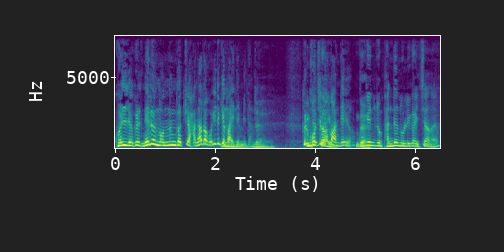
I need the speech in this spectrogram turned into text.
권력을 내려놓는 것 중 하나라고 이렇게 봐야 됩니다. 네. 그걸 김 고집하면 안. 돼요. 네. 거기에는 좀 반대 논리가 있지 않아요?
